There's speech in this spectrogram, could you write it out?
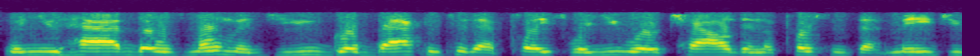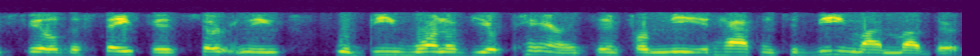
when you have those moments, you go back into that place where you were a child and the persons that made you feel the safest certainly would be one of your parents. And for me, it happened to be my mother.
